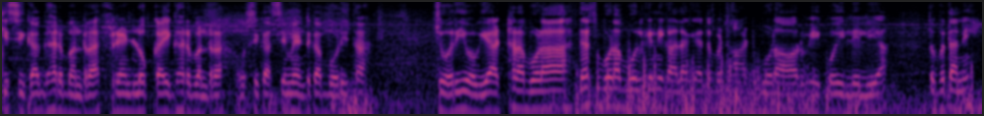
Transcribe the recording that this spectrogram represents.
किसी का घर बन रहा फ्रेंड लोग का ही घर बन रहा, उसी का सीमेंट का बोड़ी था। चोरी हो गया, अठारह बोड़ा, दस बोड़ा बोल के निकाला गया था बट आठ बोड़ा और भी कोई ले लिया। तो पता नहीं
